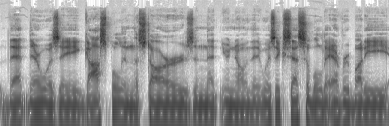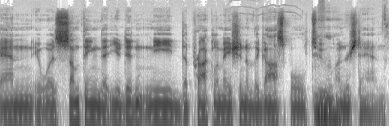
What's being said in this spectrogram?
that there was a gospel in the stars and that you know that it was accessible to everybody and it was something that you didn't need the proclamation of the gospel to mm-hmm. understand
